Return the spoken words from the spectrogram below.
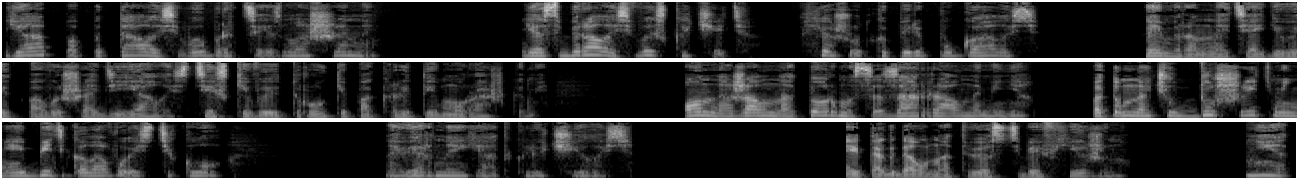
Я попыталась выбраться из машины. Я собиралась выскочить. Я жутко перепугалась. Кэмерон натягивает повыше одеяло, стискивает руки, покрытые мурашками. Он нажал на тормоз и заорал на меня. Потом начал душить меня и бить головой о стекло. Наверное, я отключилась. И тогда он отвез тебя в хижину? Нет.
